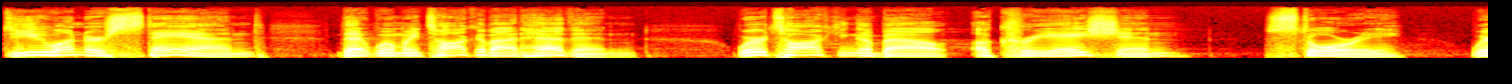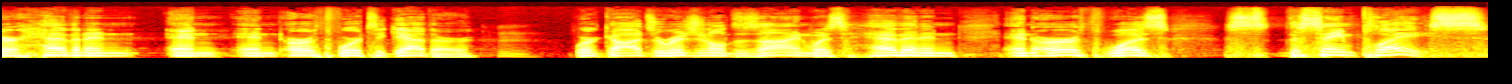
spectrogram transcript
Do you understand that when we talk about heaven, we're talking about a creation story where heaven and, and, and earth were together, hmm. where God's original design was heaven and, and earth was the same place.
